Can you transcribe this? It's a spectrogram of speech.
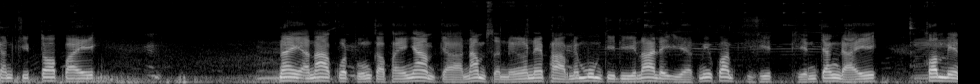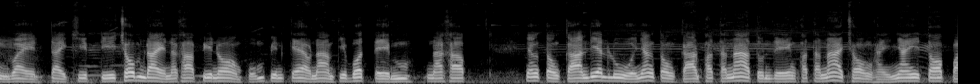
กันคลิปต่อไป ในอนาคตผมกับพยายามจะนำเสนอในภาพในมุมที่ดีรายละเอียด มีความคิดเห็นจังใดคอมเมนต์ไว้ใต้คลิปตีชมได้นะครับ พี่น้องผมเป็นแก้วน้ำที่บ่เต็มนะครับ ยังต้องการเรียนรู้ยังต้องการพัฒนาตนเองพัฒนาช่องให้ใหญ่ต่อไป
